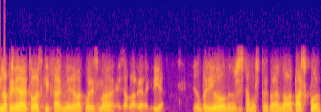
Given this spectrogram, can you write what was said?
Y la primera de todas, quizá en medio de la cuaresma, es hablar de alegría. En un periodo donde nos estamos preparando a la Pascua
